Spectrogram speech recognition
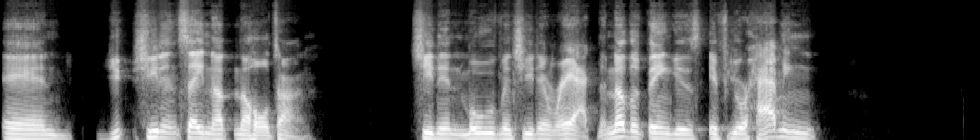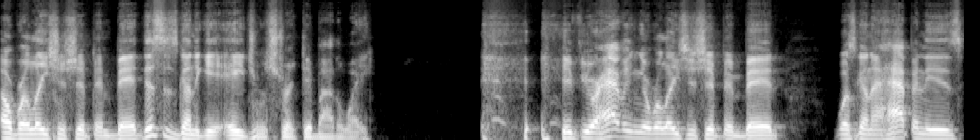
And you, she didn't say nothing the whole time. She didn't move and she didn't react. Another thing is if you're having a relationship in bed, this is going to get age restricted, by the way. if you're having a relationship in bed, what's going to happen is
